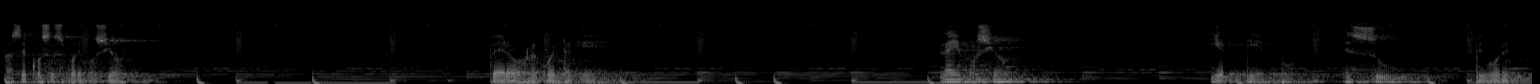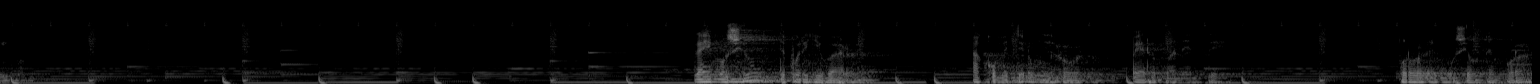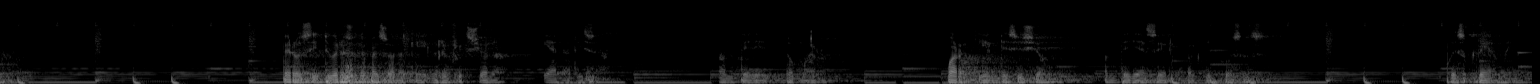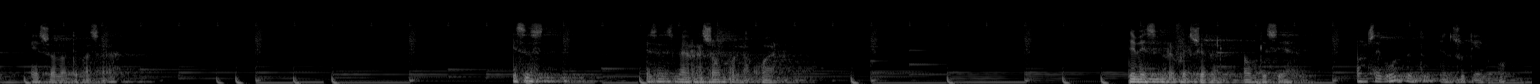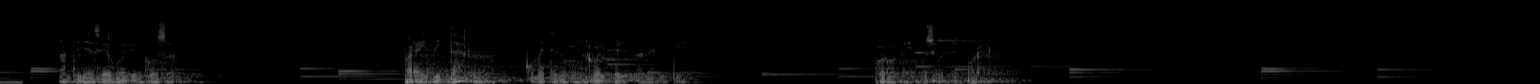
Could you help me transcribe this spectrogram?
hace cosas por emoción, pero recuerda que la emoción y el tiempo es su peor enemigo. La emoción te puede llevar a cometer un error permanente por una emoción temporal. Pero si tú eres una persona que reflexiona y analiza antes de tomar cualquier decisión, antes de hacer cualquier cosa, pues créame, eso no te pasará. Esa es, esa es la razón por la cual debes reflexionar, aunque sea un segundo en, su tiempo, antes de hacer cualquier cosa, para evitar cometer un error permanente temporal.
